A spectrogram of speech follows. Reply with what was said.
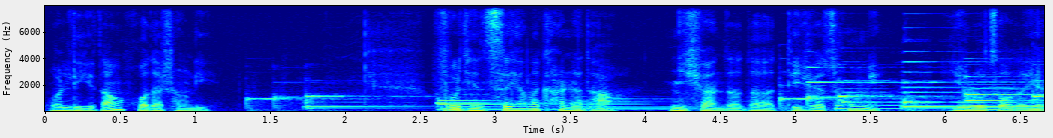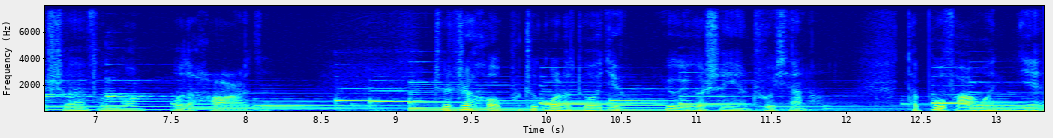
我理当获得胜利。父亲慈祥地看着他：“你选择的的确聪明，一路走的也十分风光，我的好儿子。”这之后，不知过了多久，又一个身影出现了。他步伐稳健，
